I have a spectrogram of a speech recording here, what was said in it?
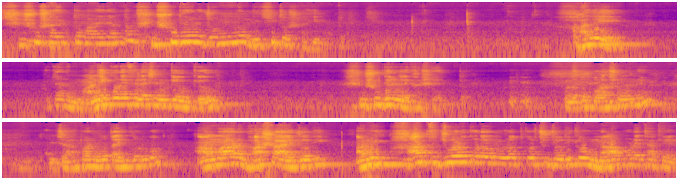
শিশু সাহিত্য মানে জানতাম শিশুদের জন্য লিখিত সাহিত্য। হালে এটার মানে করে ফেলেছেন কেউ কেউ, শিশুদের লেখা সাহিত্য। হলো তো পড়াশোনা নেই যা পারব তাই করব। আমার ভাষায় যদি আমি হাত জোড় করে অনুরোধ করছি, যদি কেউ না পড়ে থাকেন,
